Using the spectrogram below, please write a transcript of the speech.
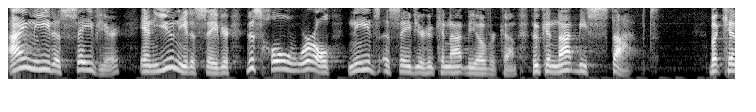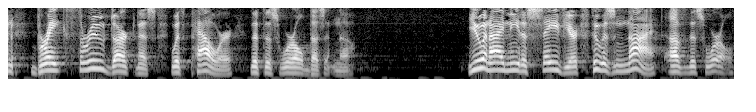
I need a Savior, and you need a Savior. This whole world needs a Savior who cannot be overcome, who cannot be stopped, but can break through darkness with power that this world doesn't know. You and I need a Savior who is not of this world.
